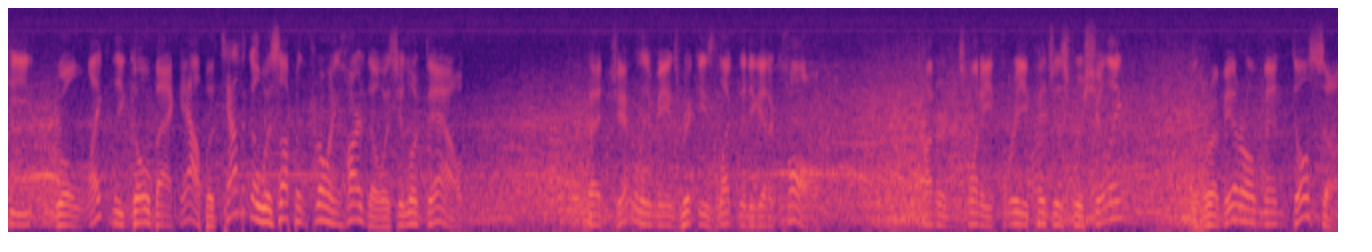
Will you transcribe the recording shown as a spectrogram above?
he will likely go back out. But Talico was up and throwing hard, though, as you look down. That generally means Ricky's likely to get a call. 123 pitches for Schilling. Ramiro Mendoza,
